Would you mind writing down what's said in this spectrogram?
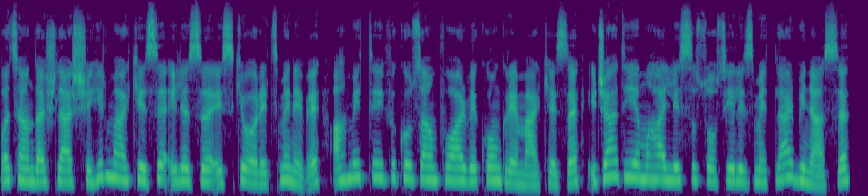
Vatandaşlar şehir merkezi Elazığ Eski Öğretmen Evi, Ahmet Tevfik Ozan Fuar ve Kongre Merkezi, İcadiye Mahallesi Sosyal Hizmetler Binası,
